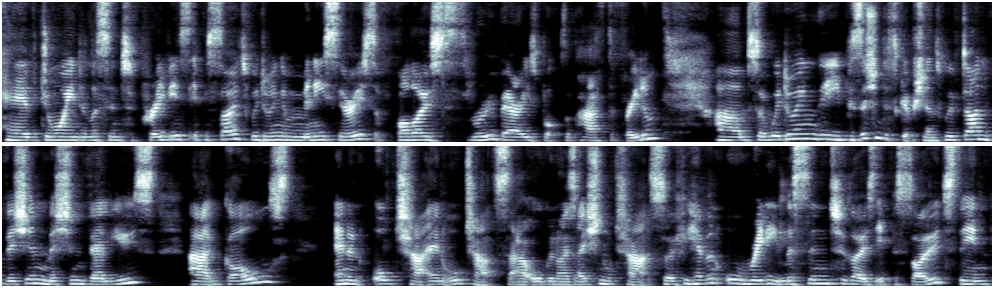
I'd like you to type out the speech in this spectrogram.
have joined and listened to previous episodes, we're doing a mini series that follows through Barry's book, The Path to Freedom. Um, so we're doing the position descriptions. We've done vision, mission, values, uh, goals, and an org chart and org charts are organizational charts. So if you haven't already listened to those episodes, then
